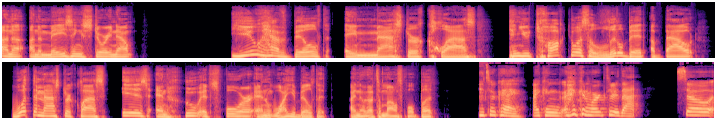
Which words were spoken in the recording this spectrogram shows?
an uh, an amazing story. Now you have built a master class. Can you talk to us a little bit about what the master class is and who it's for and why you built it? I know that's a mouthful, but it's okay. I can I can work through that. So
